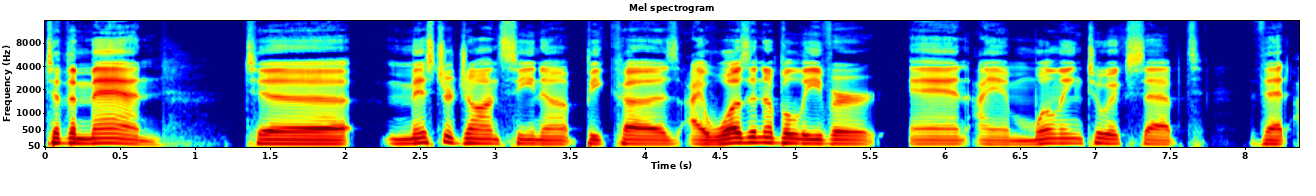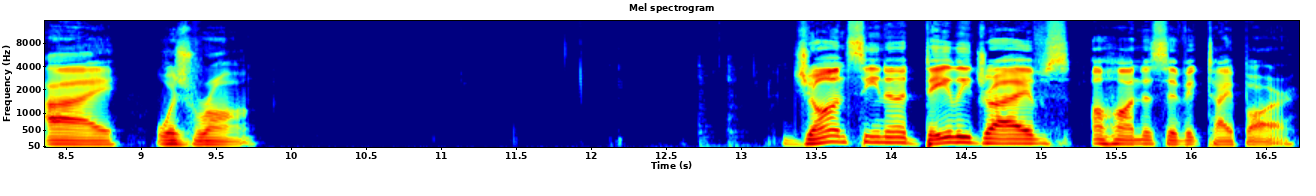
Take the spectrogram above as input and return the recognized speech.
to the man, to Mr. John Cena, because I wasn't a believer and I am willing to accept that I was wrong. John Cena daily drives a Honda Civic Type R.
